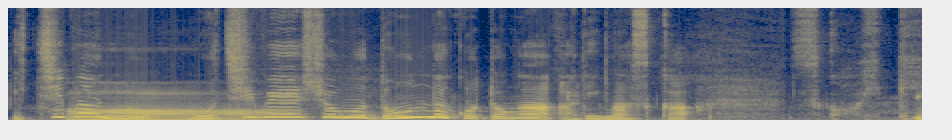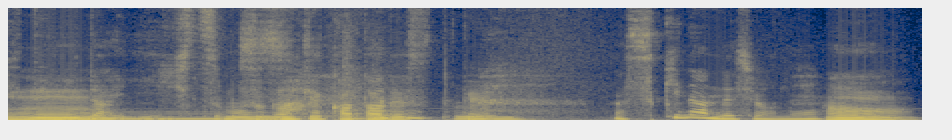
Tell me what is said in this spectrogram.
一番のモチベーションはどんなことがありますか？すごい聞いてみたい、うん。いい質問が。続け方ですって。うん好きなんでしょうね。うん、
